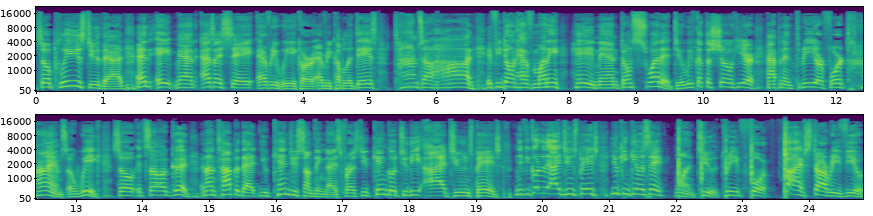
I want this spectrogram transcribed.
so please do that. And hey, man, as I say every week or every couple of days, times are hard. If you don't have money, hey, man, don't sweat it, dude. We've got the show here happening three or four times a week, so it's all good. And on top of that, you can do something nice for us. You can go to the iTunes page. And if you go to the iTunes page, you can give us a one, two, three, four, five star review.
